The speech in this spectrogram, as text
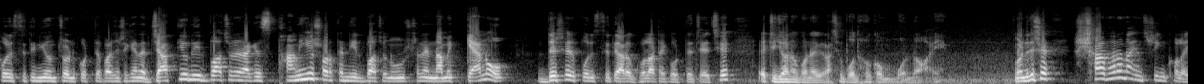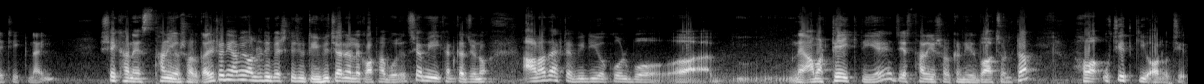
পরিস্থিতি নিয়ন্ত্রণ করতে পারছে সেখানে জাতীয় নির্বাচনের আগে স্থানীয় সরকার নির্বাচন অনুষ্ঠানের নামে কেন দেশের পরিস্থিতি আরও ঘোলাটে করতে চেয়েছে এটি জনগণের কাছে বোধগম্য নয়। মানে দেশে সাধারণ আইন শৃঙ্খলাই ঠিক নাই। সেখানে স্থানীয় সরকার। এটা নিয়ে আমি অলরেডি বেশ কিছু টিভি চ্যানেলে কথা বলেছি। আমি এখানকার জন্য আলাদা একটা ভিডিও করব মানে আমার টেক নিয়ে যে স্থানীয় সরকার নির্বাচনটা হওয়া উচিত কি অনুচিত।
